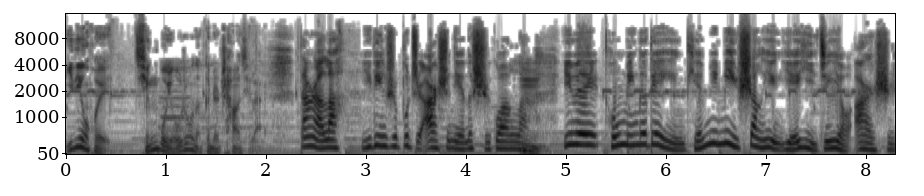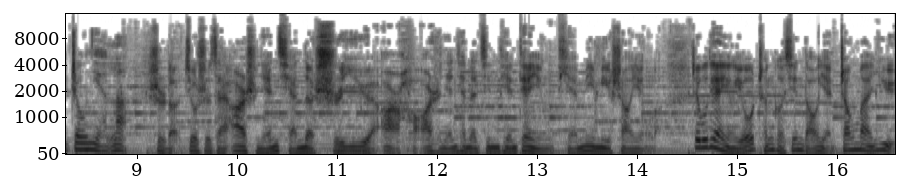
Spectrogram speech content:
一定会情不由衷的跟着唱起来。当然了，一定是不止二十年的时光了，嗯因为同名的电影《甜蜜蜜》上映也已经有二十周年了。是的，就是在二十年前的十一月二号，二十年前的今天，电影《甜蜜蜜》上映了。这部电影由陈可辛导演，张曼玉、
